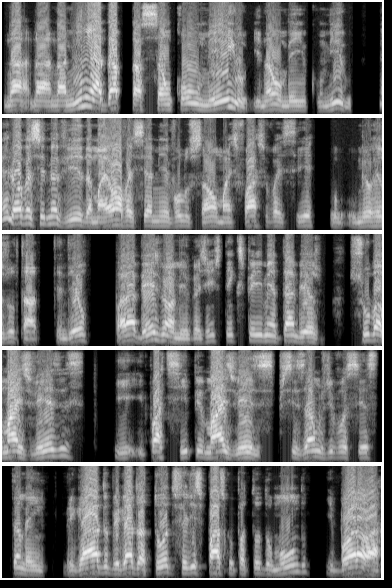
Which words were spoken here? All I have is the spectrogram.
na, na, na, minha adaptação com o meio e não o meio comigo, melhor vai ser minha vida, maior vai ser a minha evolução, mais fácil vai ser o, o meu resultado, entendeu? Parabéns, meu amigo, a gente tem que experimentar mesmo. Suba mais vezes e, e participe mais vezes. Precisamos de vocês também. Obrigado, obrigado a todos. Feliz Páscoa para todo mundo e bora lá.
